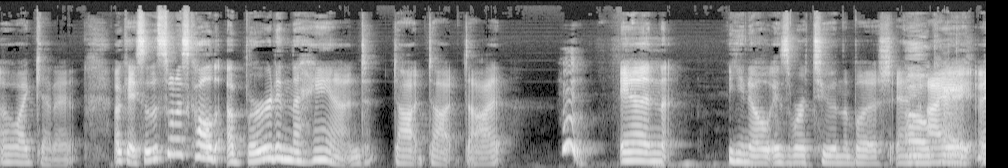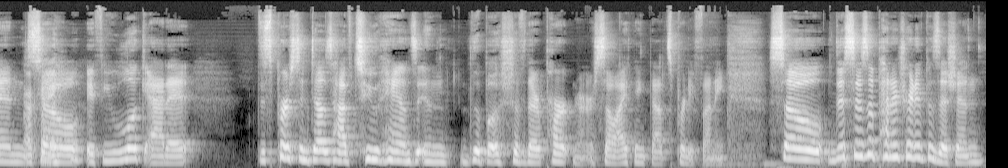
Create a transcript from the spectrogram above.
oh, I get it. Okay, so this one is called A Bird in the Hand, dot, dot, dot. And, you know, is worth two in the bush. And Okay. I, and Okay. so if you look at it, this person does have two hands in the bush of their partner. So I think that's pretty funny. So this is a penetrative position.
